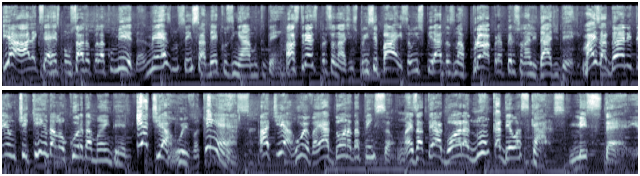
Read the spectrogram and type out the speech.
E a Alex é responsável pela comida, mesmo sem saber cozinhar muito bem. As três personagens principais são inspiradas na própria personalidade dele. Mas a Dani tem um tiquinho da loucura da mãe dele. E a tia Ruiva, quem é essa? A tia Ruiva é a dona da pensão mas até agora nunca deu as caras. Mistério.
